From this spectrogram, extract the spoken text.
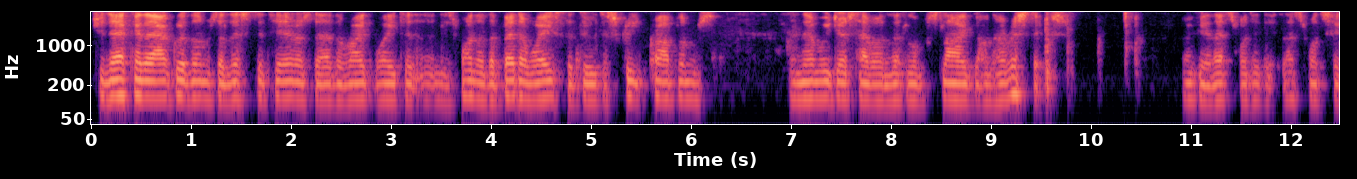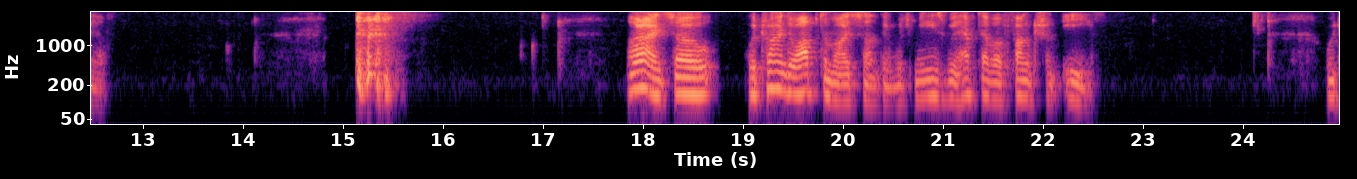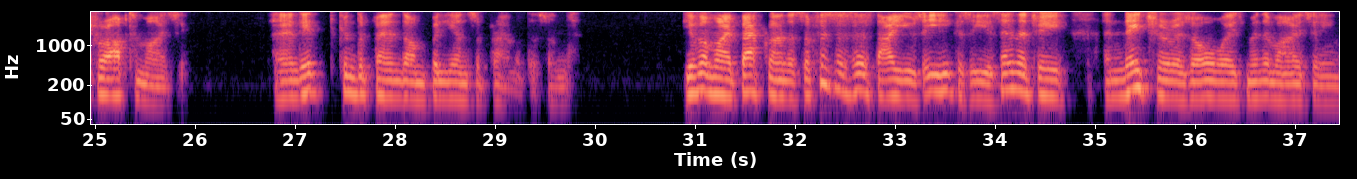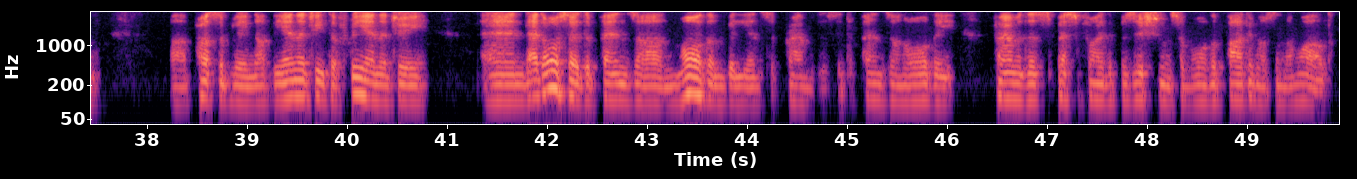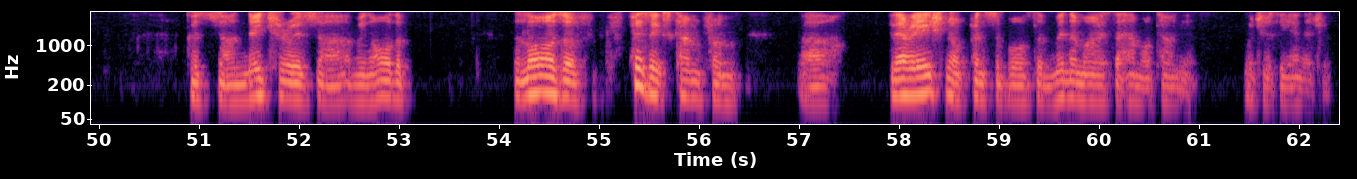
Genetic algorithms are listed here as they're the right way to, and it's one of the better ways to do discrete problems. And then we just have a little slide on heuristics. Okay, that's what it is. That's what's here. All right, so we're trying to optimize something, which means we have to have a function E, which we're optimizing. And it can depend on billions of parameters. And given my background as a physicist, I use E because E is energy, and nature is always minimizing, uh, possibly not the energy, the free energy. And that also depends on more than billions of parameters. It depends on all the parameters specify the positions of all the particles in the world. Because uh, nature is, uh, I mean, all the, the laws of physics come from uh, variational principles that minimize the Hamiltonian, which is the energy.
